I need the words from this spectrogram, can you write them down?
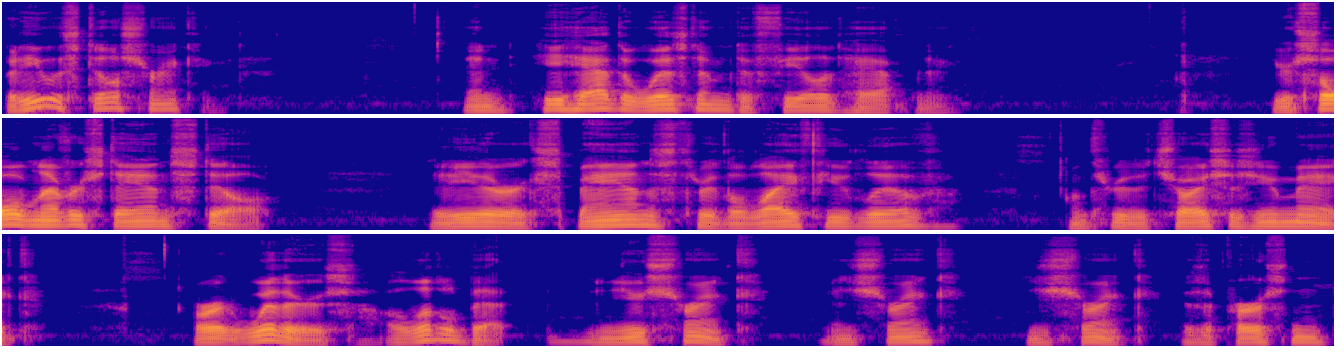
but he was still shrinking and he had the wisdom to feel it happening. Your soul never stands still. It either expands through the life you live and through the choices you make, or it withers a little bit and you shrink and shrink and shrink as a person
